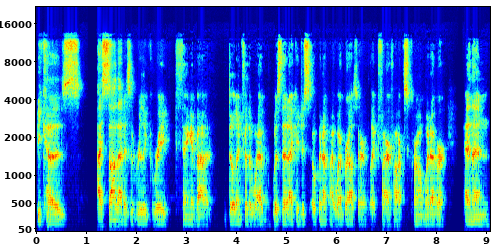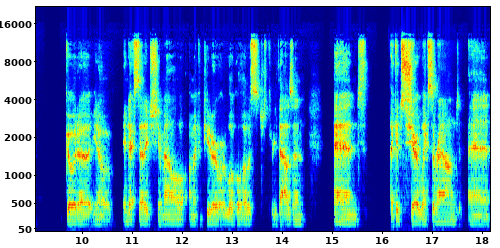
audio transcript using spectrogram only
because I saw that as a really great thing about building for the web was that I could just open up my web browser like Firefox, Chrome, whatever, and then go to, you know, index.html on my computer or localhost 3000 and i could share links around and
